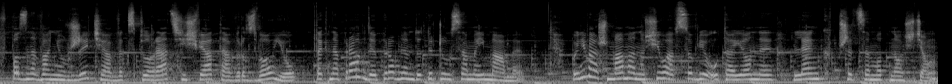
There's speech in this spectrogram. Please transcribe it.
w poznawaniu życia, w eksploracji świata, w rozwoju, tak naprawdę problem dotyczył samej mamy. Ponieważ mama nosiła w sobie utajony lęk przed samotnością.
